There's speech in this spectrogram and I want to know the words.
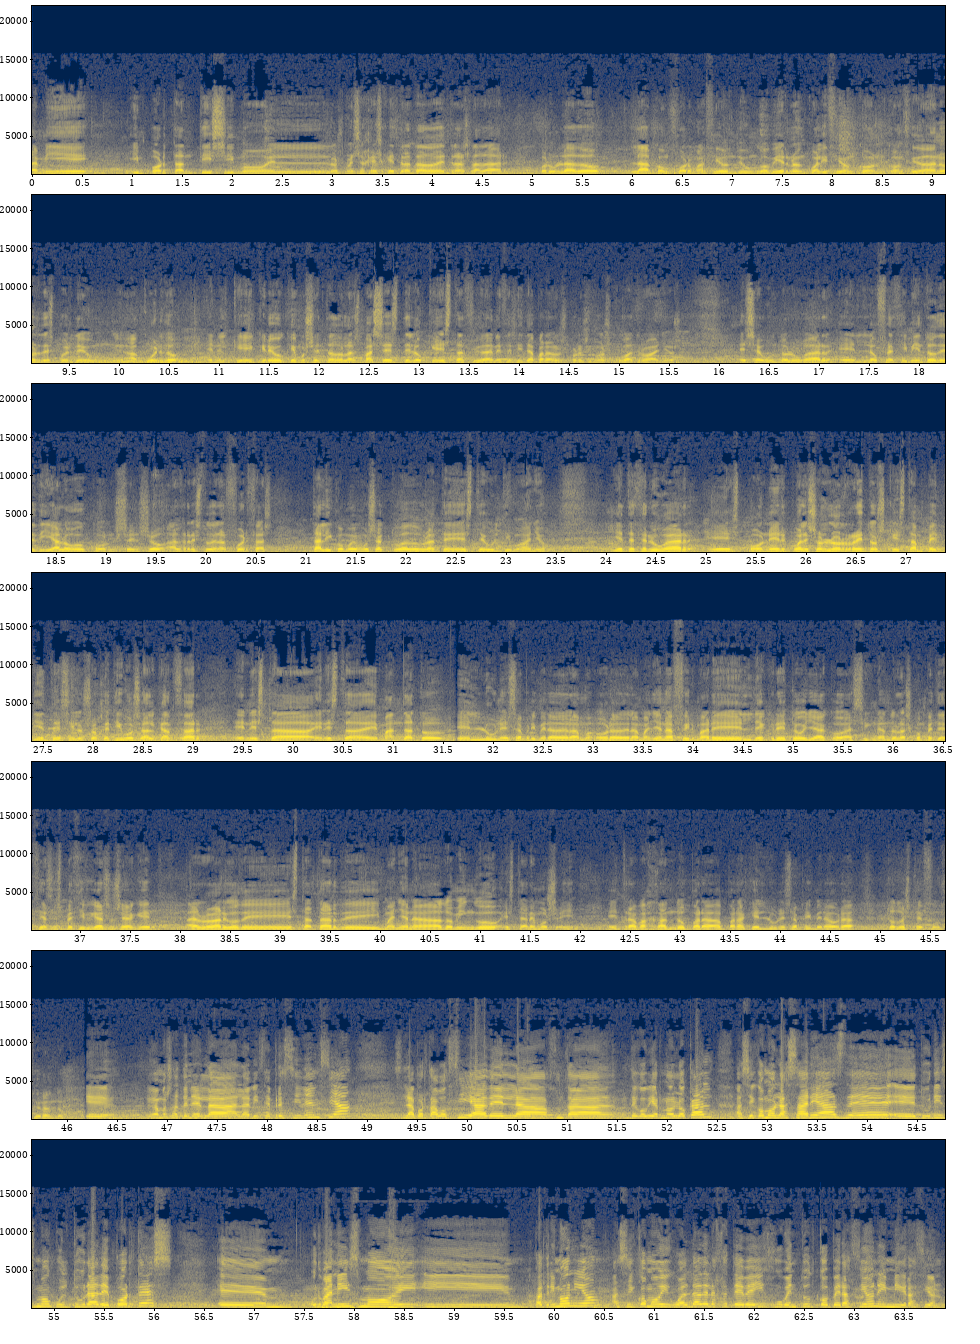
Para mí importantísimo los mensajes que he tratado de trasladar. Por un lado, la conformación de un gobierno en coalición con, Ciudadanos después de un acuerdo en el que creo que hemos sentado las bases de lo que esta ciudad necesita para los próximos cuatro años. En segundo lugar, el ofrecimiento de diálogo, consenso al resto de las fuerzas, tal y como hemos actuado durante este último año. Y en tercer lugar, exponer cuáles son los retos que están pendientes y los objetivos a alcanzar en, esta, en este mandato. El lunes a primera hora de la mañana firmaré el decreto ya asignando las competencias específicas, o sea que a lo largo de esta tarde y mañana domingo estaremos eh, eh, trabajando para, para, que el lunes a primera hora todo esté funcionando. Eh, vamos a tener la vicepresidencia la portavocía de la Junta de Gobierno local, así como las áreas de eh, turismo, cultura, deportes, eh, urbanismo y, patrimonio, así como igualdad LGTBI, juventud, cooperación e inmigración.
